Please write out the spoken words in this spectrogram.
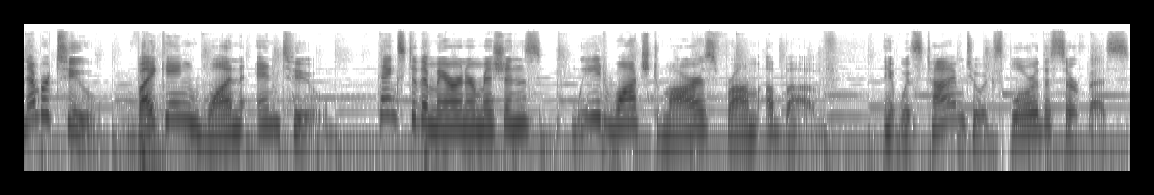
Number 2. Viking 1 and 2 Thanks to the Mariner missions, we'd watched Mars from above. It was time to explore the surface.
